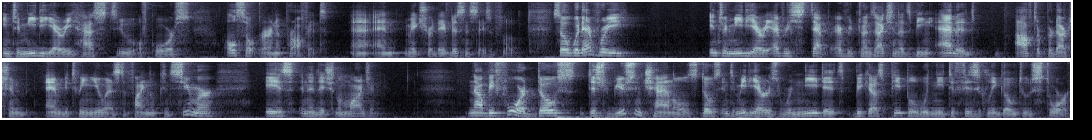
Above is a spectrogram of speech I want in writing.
intermediary has to, of course, also earn a profit uh, and make sure their business stays afloat. So with every intermediary, every step, every transaction that's being added after production and between you as the final consumer is an additional margin. Now before those distribution channels, those intermediaries were needed because people would need to physically go to a store.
